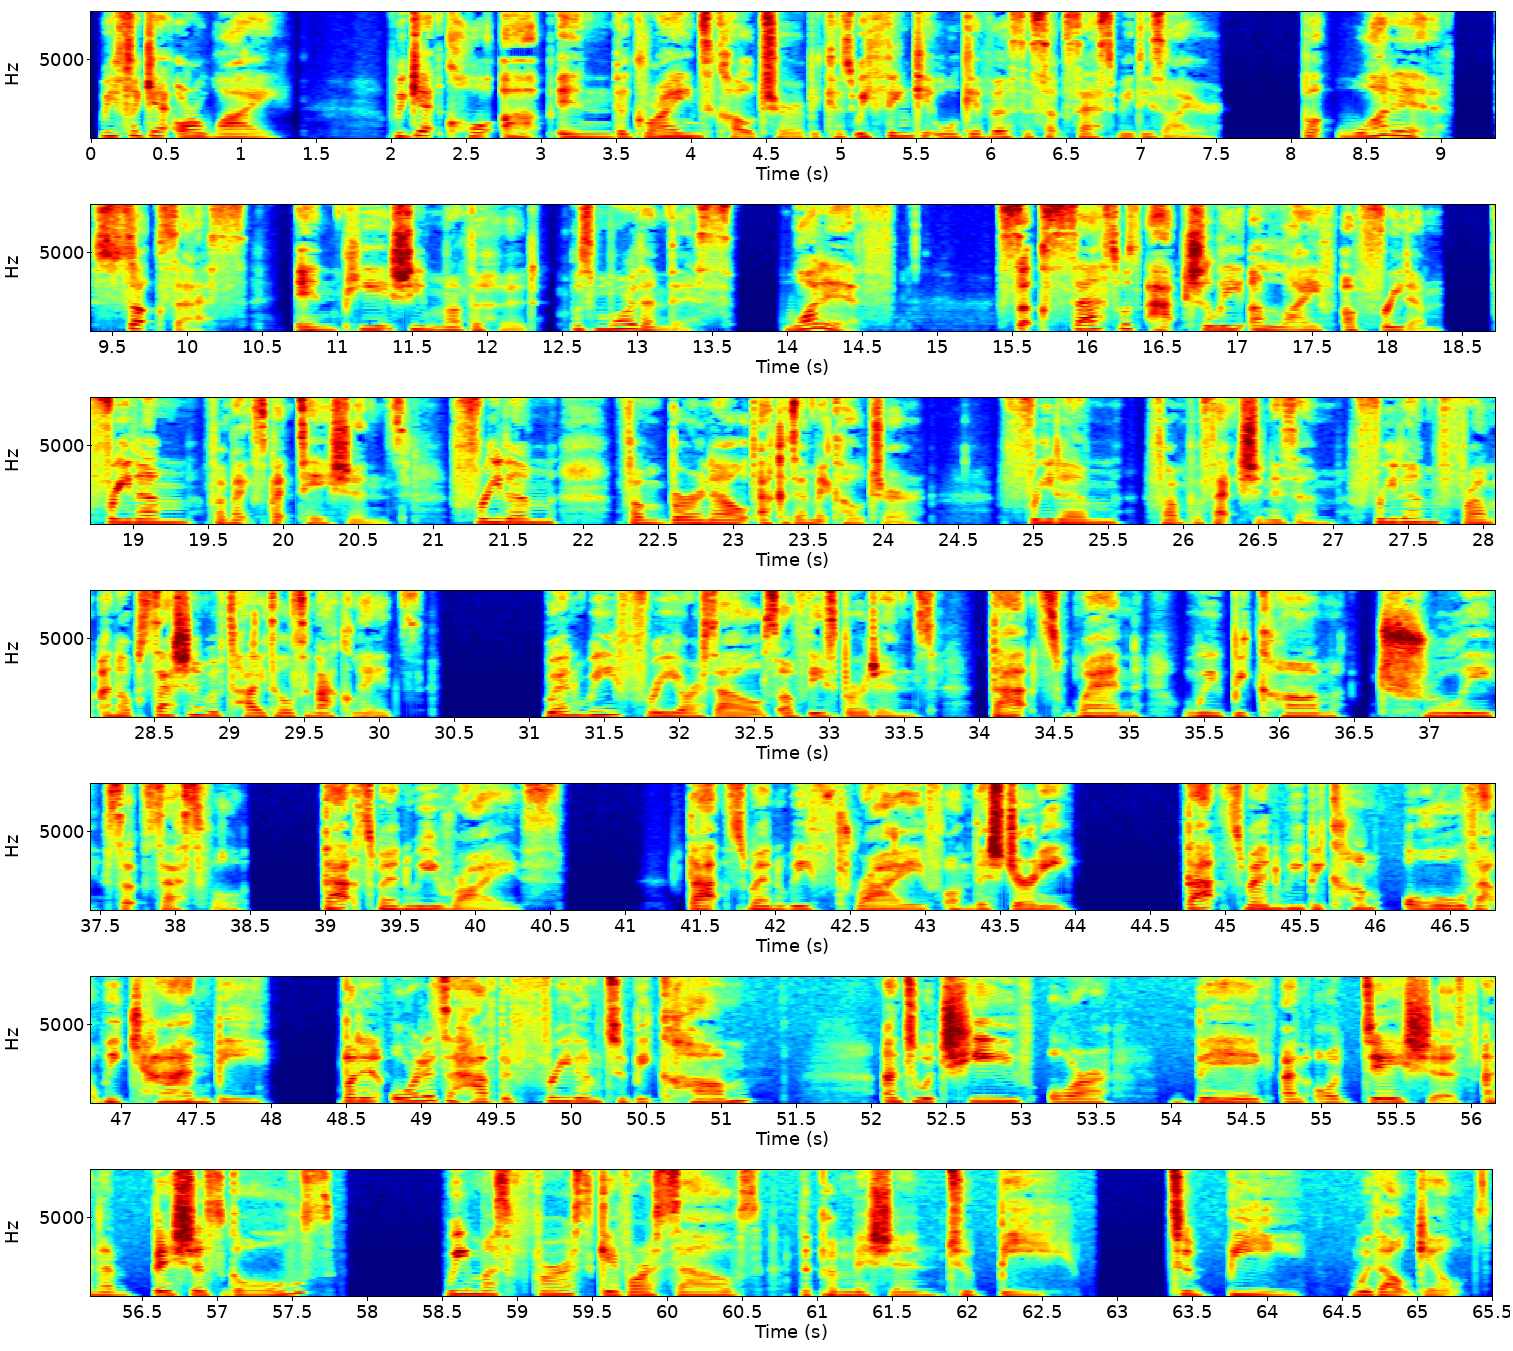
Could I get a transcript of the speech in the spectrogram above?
We forget our why. We get caught up in the grind culture because we think it will give us the success we desire. But what if success in PhD motherhood was more than this? What if success was actually a life of freedom? Freedom from expectations, freedom from burnout academic culture, freedom from perfectionism, freedom from an obsession with titles and accolades. When we free ourselves of these burdens, that's when we become truly successful. That's when we rise. That's when we thrive on this journey. That's when we become all that we can be. But in order to have the freedom to become and to achieve our big and audacious and ambitious goals, we must first give ourselves the permission to be, to be without guilt,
